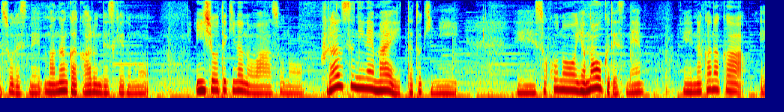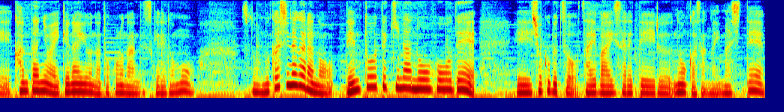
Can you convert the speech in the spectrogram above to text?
ー、そうですねまあ何回かあるんですけれども印象的なのはそのフランスにね前行った時に、えー、そこの山奥ですね、えー、なかなか、えー、簡単には行けないようなところなんですけれどもその昔ながらの伝統的な農法で、え植物を栽培されている農家さんがいまして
